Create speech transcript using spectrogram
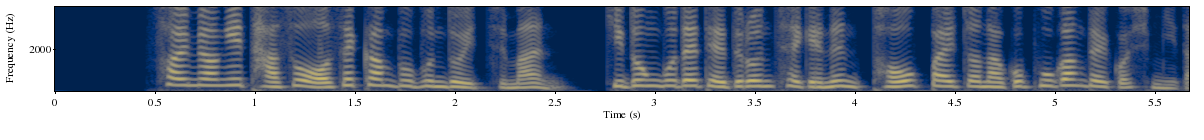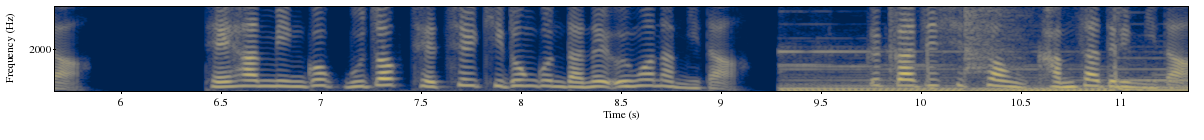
설명이 다소 어색한 부분도 있지만 기동부대 대드론 체계는 더욱 발전하고 보강될 것입니다. 대한민국 무적 제7 기동군단을 응원합니다. 끝까지 시청 감사드립니다.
